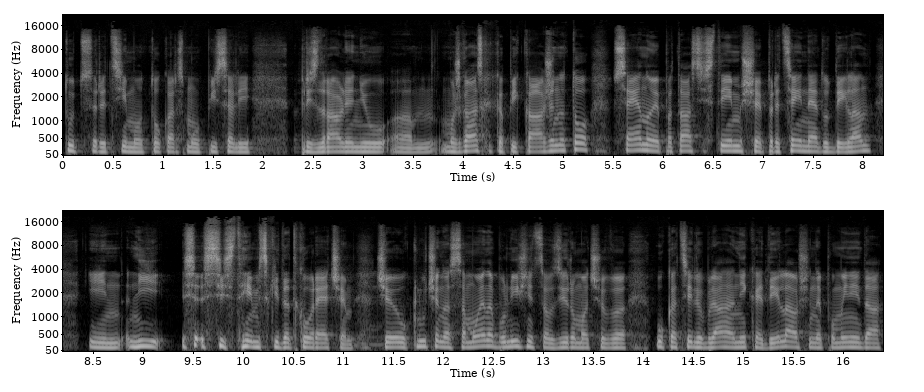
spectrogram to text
tudi recimo to, kar smo opisali pri zdravljenju um, možganskega kapi, kaže na to. Vseeno je pa ta sistem še precej nedodelan in ni sistemski, da tako rečem. Če je vključena samo ena bolnišnica, oziroma če v UKC Ljubljana nekaj dela, še ne pomeni, da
